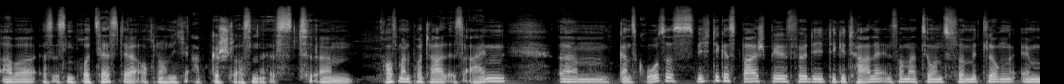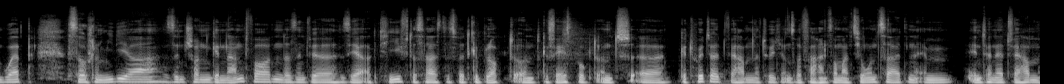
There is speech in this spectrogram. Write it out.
aber es ist ein Prozess, der auch noch nicht abgeschlossen ist. Ähm, Hoffmann-Portal ist ein ähm, ganz großes, wichtiges Beispiel für die digitale Informationsvermittlung im Web. Social Media sind schon genannt worden, da sind wir sehr aktiv. Das heißt, es wird geblockt und gefacebookt und äh, getwittert. Wir haben natürlich unsere Fachinformationsseiten im Internet. Wir haben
